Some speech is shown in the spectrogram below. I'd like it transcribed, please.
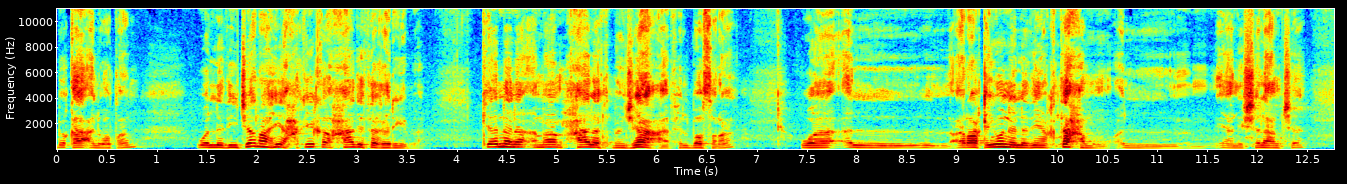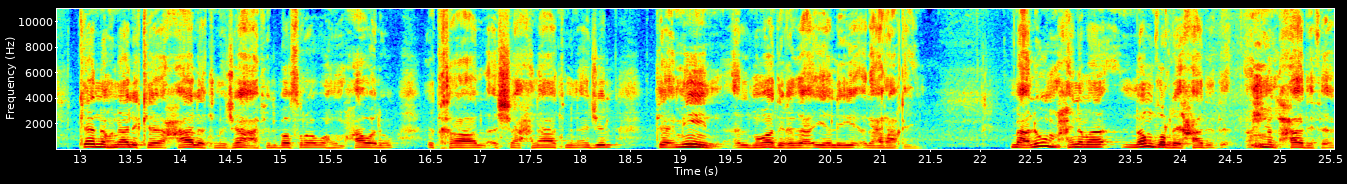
بقاع الوطن والذي جرى هي حقيقة حادثة غريبة كأننا أمام حالة مجاعة في البصرة والعراقيون الذين اقتحموا يعني الشلامشة كأن هنالك حالة مجاعة في البصرة وهم حاولوا إدخال الشاحنات من أجل تأمين المواد الغذائية للعراقيين. معلوم حينما ننظر لحادثة الحادثة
